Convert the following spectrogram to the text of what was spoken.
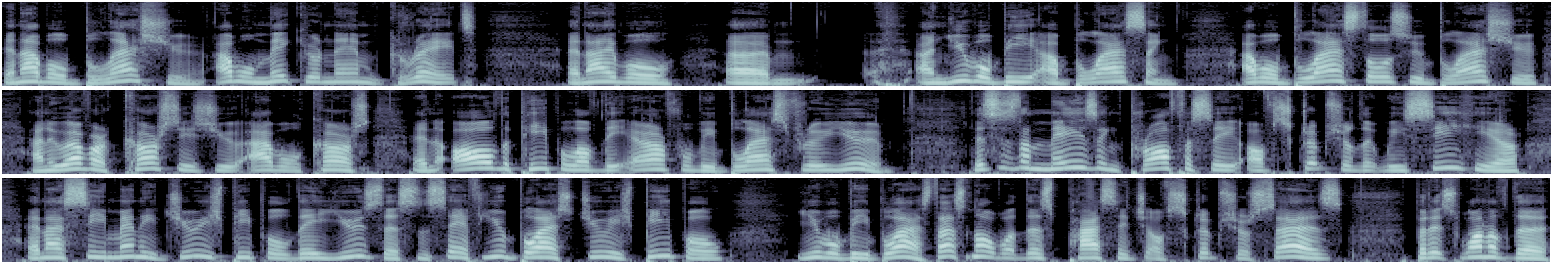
and I will bless you. I will make your name great and I will um, and you will be a blessing. I will bless those who bless you, and whoever curses you, I will curse, and all the people of the earth will be blessed through you. This is an amazing prophecy of scripture that we see here, and I see many Jewish people they use this and say, if you bless Jewish people, you will be blessed. That's not what this passage of scripture says, but it's one of the,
